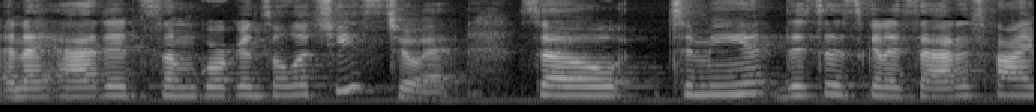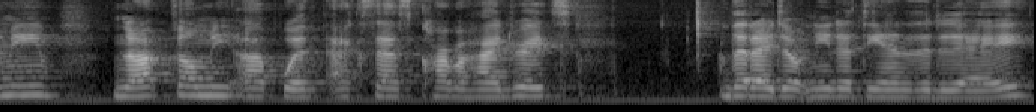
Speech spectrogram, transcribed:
and I added some gorgonzola cheese to it. So to me, this is gonna satisfy me, not fill me up with excess carbohydrates, that I don't need at the end of the day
